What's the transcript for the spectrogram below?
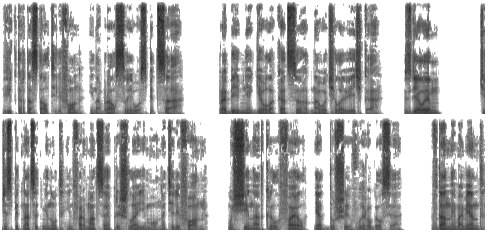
Виктор достал телефон и набрал своего спеца. Пробей мне геолокацию одного человечка. Сделаем. Через 15 минут информация пришла ему на телефон. Мужчина открыл файл и от души выругался. В данный момент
